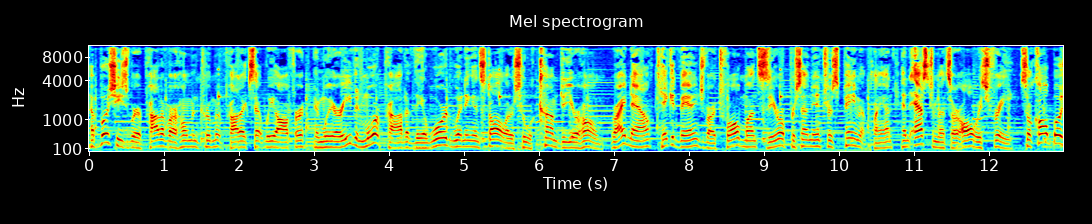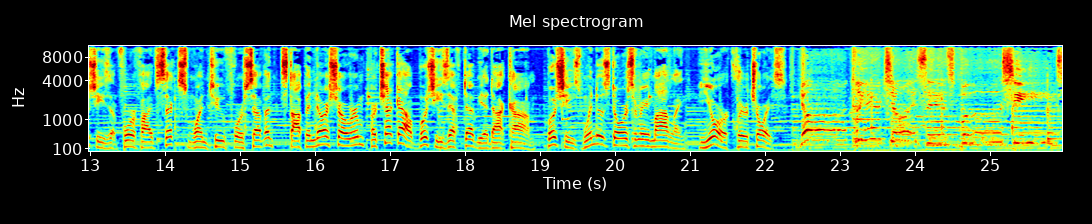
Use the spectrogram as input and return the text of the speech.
At Bushy's, we're proud of our home improvement products that we offer, and we are even more proud of the award winning installers who will come to your home. Right now, take advantage of our 12 month 0% interest payment plan, and estimates are always free. So call Bushy's at 456 1247, stop into our showroom, or check out bushy'sfw.com. Bushy's Windows, Doors, and Remodeling your clear choice. Your clear choice is Bushy's.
